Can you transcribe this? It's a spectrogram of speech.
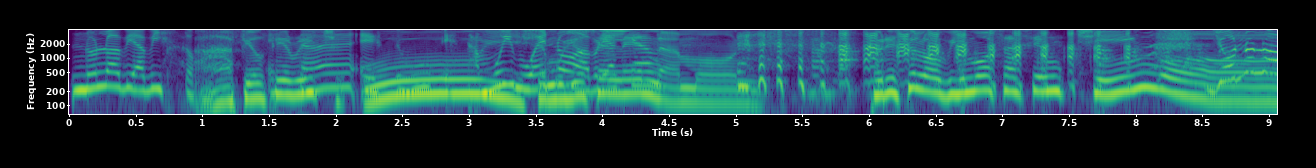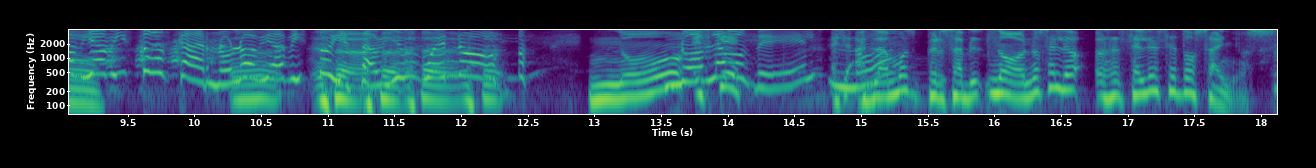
No lo había visto. Ah, Filthy Está- Rich. este, está muy Uy, bueno, Se murió habría que- Selena, mon. Pero eso lo vimos hace un chingo. Yo no lo había visto, Oscar. No lo había visto y está bien bueno. No, No es que- hablamos de él. ¿no? Hablamos, pero no, no salió, o sea, salió hace dos años.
